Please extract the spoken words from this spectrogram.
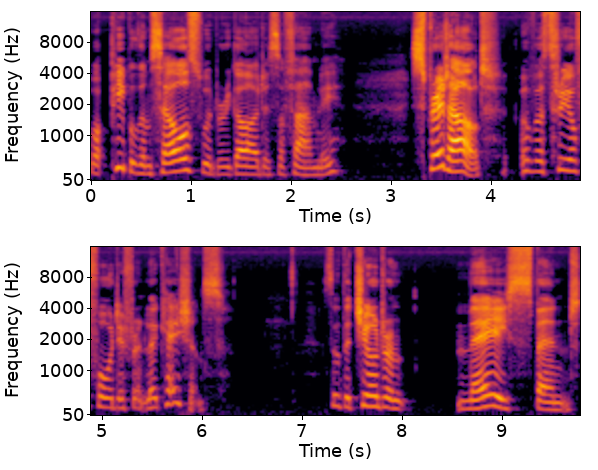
what people themselves would regard as a family spread out over three or four different locations. So the children may spend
